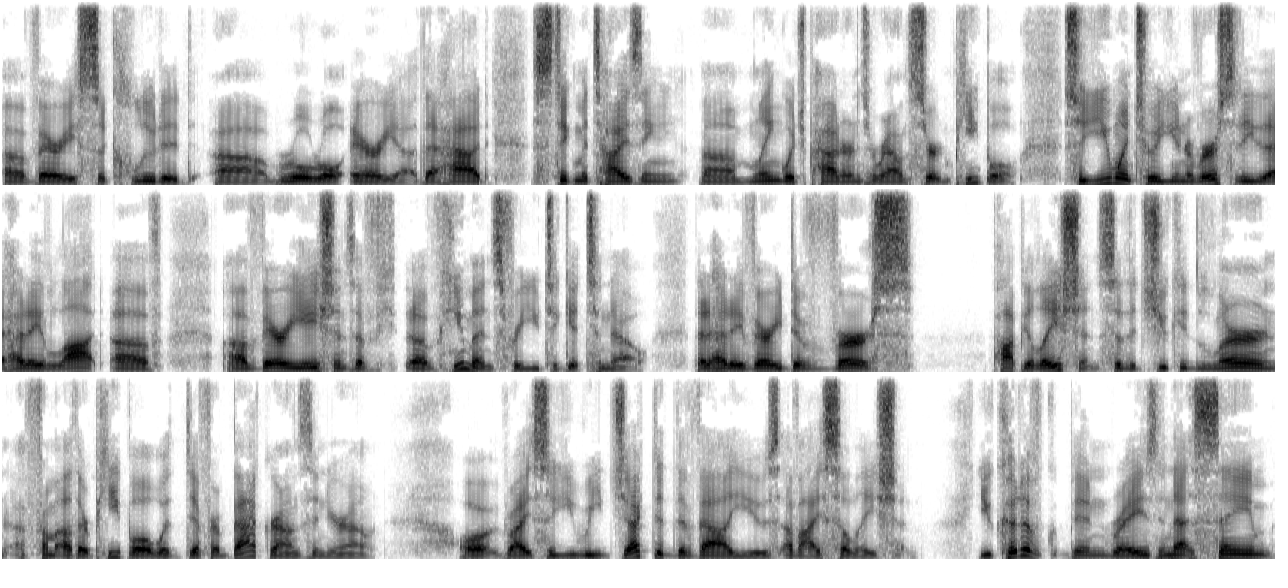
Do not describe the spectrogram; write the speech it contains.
a very secluded uh, rural area that had stigmatizing um, language patterns around certain people. So you went to a university that had a lot of uh, variations of, of humans for you to get to know, that had a very diverse population so that you could learn from other people with different backgrounds than your own. Or right, so you rejected the values of isolation. You could have been raised in that same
